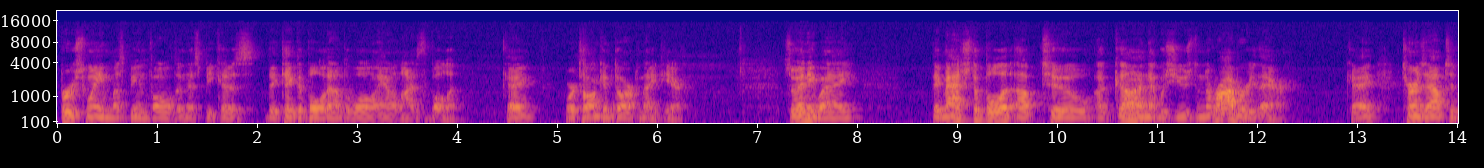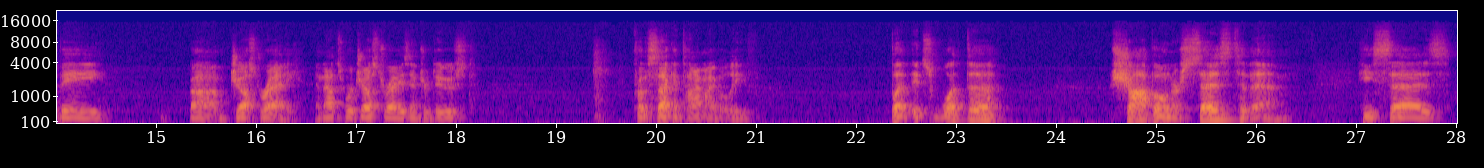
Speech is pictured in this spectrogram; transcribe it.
Bruce Wayne must be involved in this because they take the bullet out of the wall and analyze the bullet. Okay, we're talking Dark Knight here. So anyway, they match the bullet up to a gun that was used in the robbery there. Okay, turns out to be um, Just Ray, and that's where Just Ray is introduced for the second time, I believe but it's what the shop owner says to them. He says,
